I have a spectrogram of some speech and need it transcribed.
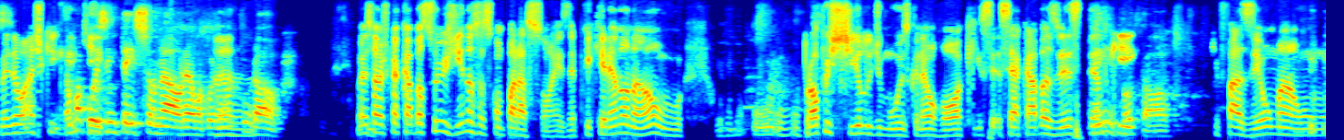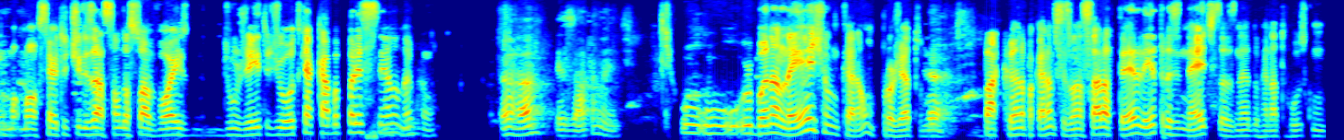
Mas eu acho que. É uma que... coisa intencional, né? Uma coisa ah. natural. Mas eu acho que acaba surgindo essas comparações, né? Porque querendo ou não, o, o, o próprio estilo de música, né? O rock, você acaba às vezes tendo Sim, que, que fazer uma, uma, uma, certa utilização da sua voz de um jeito ou de outro que acaba aparecendo, né? Aham, uhum, exatamente. O, o, Urbana Legion, cara, é um projeto é. bacana pra caramba. Vocês lançaram até letras inéditas, né, do Renato Russo com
